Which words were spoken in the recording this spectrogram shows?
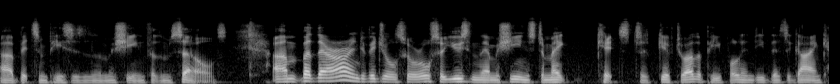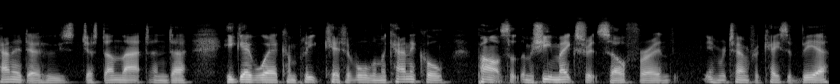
uh, bits and pieces of the machine for themselves. Um, but there are individuals who are also using their machines to make kits to give to other people. Indeed, there's a guy in Canada who's just done that, and uh, he gave away a complete kit of all the mechanical parts that the machine makes for itself for in, in return for a case of beer.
